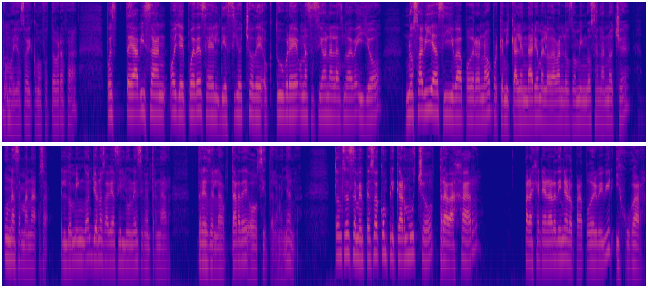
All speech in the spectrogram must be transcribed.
como yo soy como fotógrafa, pues te avisan, oye, puedes el 18 de octubre una sesión a las 9 y yo no sabía si iba a poder o no, porque mi calendario me lo daban los domingos en la noche, una semana, o sea, el domingo yo no sabía si el lunes iba a entrenar 3 de la tarde o 7 de la mañana. Entonces se me empezó a complicar mucho trabajar para generar dinero, para poder vivir y jugar.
